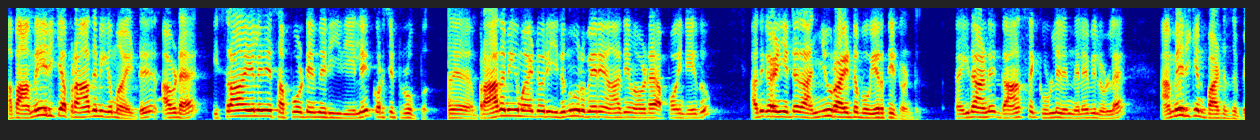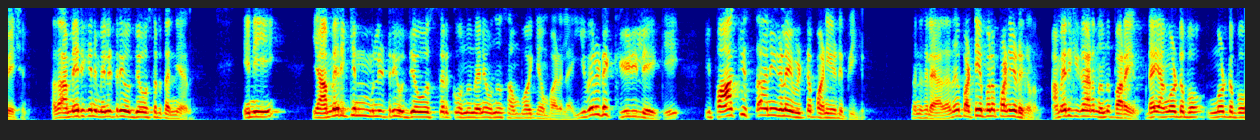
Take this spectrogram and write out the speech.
അപ്പോൾ അമേരിക്ക പ്രാഥമികമായിട്ട് അവിടെ ഇസ്രായേലിനെ സപ്പോർട്ട് ചെയ്യുന്ന രീതിയിൽ കുറച്ച് ട്രൂപ്പ് പ്രാഥമികമായിട്ട് ഒരു ഇരുന്നൂറ് പേരെ ആദ്യം അവിടെ അപ്പോയിന്റ് ചെയ്തു. അത് കഴിഞ്ഞിട്ട് അത് അഞ്ഞൂറായിട്ട് ഉയർത്തിയിട്ടുണ്ട്. ഇതാണ് ഗാസയ്ക്കുള്ളിൽ നിലവിലുള്ള അമേരിക്കൻ പാർട്ടിസിപ്പേഷൻ അത് അമേരിക്കൻ മിലിറ്ററി ഉദ്യോഗസ്ഥർ തന്നെയാണ്. ഇനി ഈ അമേരിക്കൻ മിലിറ്ററി ഉദ്യോഗസ്ഥർക്ക് ഒന്നും തന്നെ ഒന്നും സംഭവിക്കാൻ പാടില്ല. ഇവരുടെ കീഴിലേക്ക് ഈ പാകിസ്ഥാനികളെ വിട്ട് പണിയെടുപ്പിക്കും. മനസ്സിലായി? അതായത് പട്ടിയെപ്പോലെ പണിയെടുക്കണം. അമേരിക്കക്കാരൻ നിന്ന് പറയും ഡേ അങ്ങോട്ട് പോ ഇങ്ങോട്ട് പോ.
